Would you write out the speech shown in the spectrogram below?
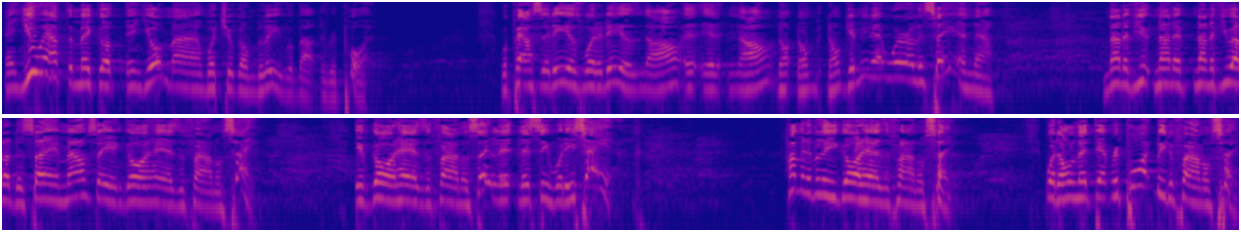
And you have to make up in your mind what you're going to believe about the report. Well, Pastor, it is what it is. No, it, it, no, don't, don't, don't give me that worldly saying now. Not if you, not if, not if you out of the same mouth saying God has the final say. If God has the final say, let, let's see what he's saying. How many believe God has the final say? Well, don't let that report be the final say.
